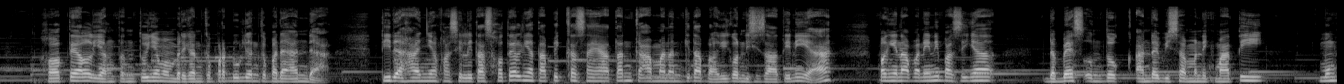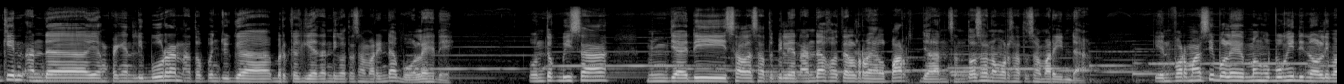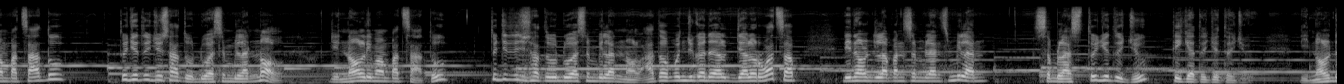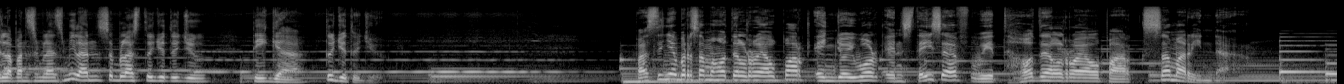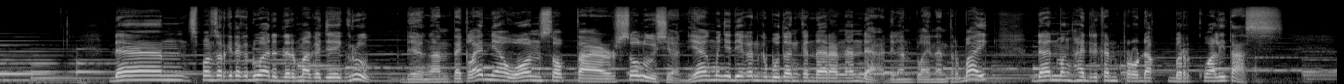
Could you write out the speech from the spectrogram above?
hotel yang tentunya memberikan kepedulian kepada Anda. Tidak hanya fasilitas hotelnya tapi kesehatan keamanan kita apalagi kondisi saat ini ya. Penginapan ini pastinya the best untuk Anda bisa menikmati Mungkin Anda yang pengen liburan ataupun juga berkegiatan di Kota Samarinda boleh deh. Untuk bisa menjadi salah satu pilihan Anda Hotel Royal Park Jalan Sentosa nomor 1 Samarinda. Informasi boleh menghubungi di 0541 771 290 di 0541 771290 ataupun juga jalur WhatsApp di 0899 1177 377 di 0899 1177 377. Pastinya bersama Hotel Royal Park, enjoy work and stay safe with Hotel Royal Park Samarinda. Dan sponsor kita kedua ada Dermaga Jaya Group dengan tagline-nya One Stop Tire Solution yang menyediakan kebutuhan kendaraan Anda dengan pelayanan terbaik dan menghadirkan produk berkualitas.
